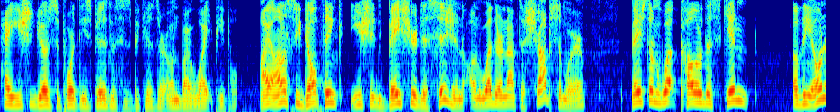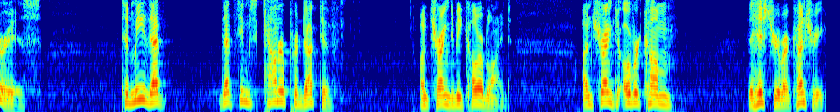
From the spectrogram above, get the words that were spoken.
"Hey, you should go support these businesses because they're owned by white people." I honestly don't think you should base your decision on whether or not to shop somewhere based on what color the skin of the owner is. To me that that seems counterproductive on trying to be colorblind, on trying to overcome the history of our country.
